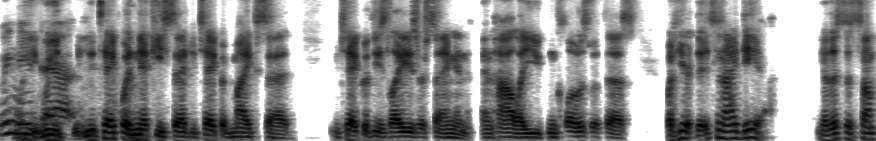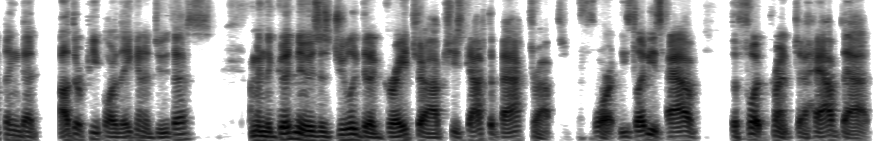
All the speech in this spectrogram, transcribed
We need you, that. You, you take what Nikki said, you take what Mike said, you take what these ladies are saying, and, and Holly, you can close with this. But here, it's an idea. You know, this is something that other people are they going to do this? I mean, the good news is Julie did a great job. She's got the backdrop for it. These ladies have the footprint to have that.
